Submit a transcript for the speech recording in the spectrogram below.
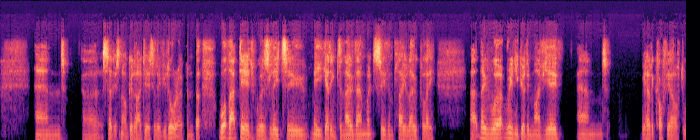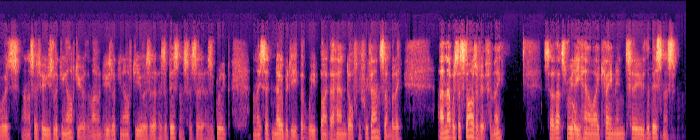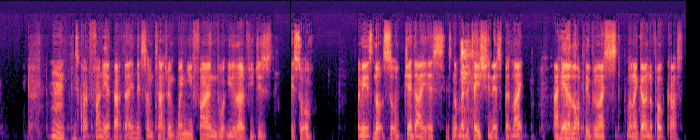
and uh, said it's not a good idea to leave your door open. But what that did was lead to me getting to know them, went to see them play locally. Uh, they were really good in my view, and we had a coffee afterwards. And I said, "Who's looking after you at the moment? Who's looking after you as a as a business, as a as a group?" And they said, "Nobody, but we'd bite their hand off if we found somebody." And that was the start of it for me. So that's really how I came into the business. Hmm, it's quite funny about that, isn't it? Sometimes when when you find what you love, you just it's sort of. I mean, it's not sort of Jedi-ist, it's not meditationist, but like I hear a lot of people when I when I go on the podcast,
